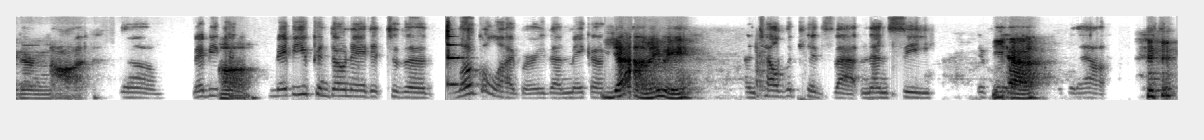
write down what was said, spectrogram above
they're not. No. Maybe you can Uh, maybe you can donate it to the local library then make a yeah, maybe. and tell the kids that and then see if Yeah. it out.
